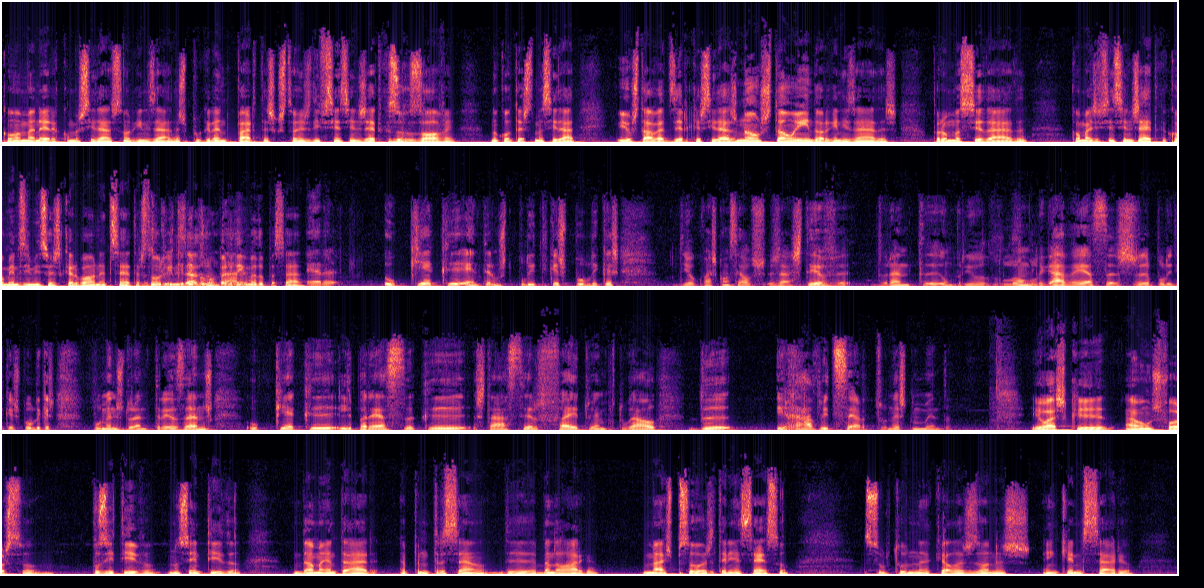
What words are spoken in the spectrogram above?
com a maneira como as cidades são organizadas, porque grande parte das questões de eficiência energética se resolvem no contexto de uma cidade, e eu estava a dizer que as cidades não estão ainda organizadas para uma sociedade com mais eficiência energética, com menos emissões de carbono, etc. Mas Estão organizados no paradigma do passado. Era o que é que, em termos de políticas públicas, Diogo Vasconcelos já esteve durante um período longo ligado a essas eh, políticas públicas, pelo menos durante três anos. O que é que lhe parece que está a ser feito em Portugal de errado e de certo neste momento? Eu acho que há um esforço positivo no sentido de aumentar a penetração de banda larga, mais pessoas a terem acesso, sobretudo naquelas zonas em que é necessário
